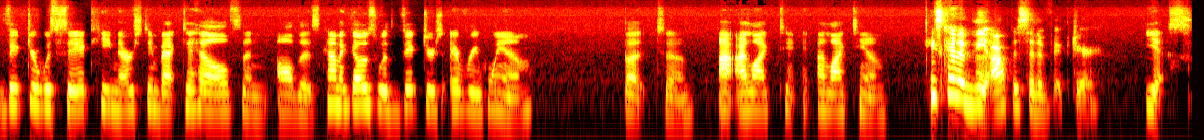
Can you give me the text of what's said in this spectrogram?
Victor was sick, he nursed him back to health, and all this kind of goes with Victor's every whim. But um, I, I liked him, I liked him. he's kind of Uh, the opposite of victor Yes,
